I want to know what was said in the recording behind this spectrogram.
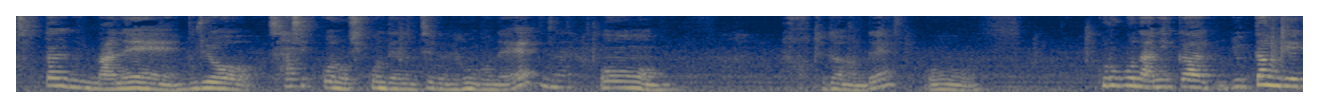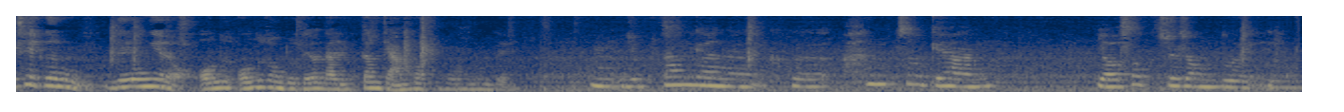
석 달 만에 무려 40권, 50권 되는 책을 읽은 거네. 네. 어. 아, 대단한데? 어. 그러고 나니까 6단계 책은 내용이 어느, 어느 정도 돼요? 난 6단계 안 봐보고 했는데. 음, 6단계는 그 한쪽에 한 여섯 줄 정도 있는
